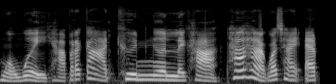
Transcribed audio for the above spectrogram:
หัวเว่ยค่ะ ประกาศคืนเงินเลยค่ะ ถ้าหากว่าใช้แอป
